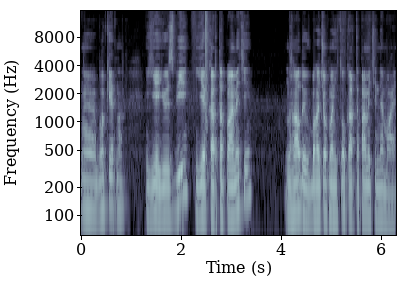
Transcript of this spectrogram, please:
е, блакитна, є USB, є карта пам'яті. Нагадую, в багатьох магнітол карти пам'яті немає.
